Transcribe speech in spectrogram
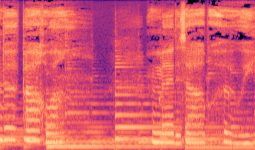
de parois, mais des arbres, oui,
